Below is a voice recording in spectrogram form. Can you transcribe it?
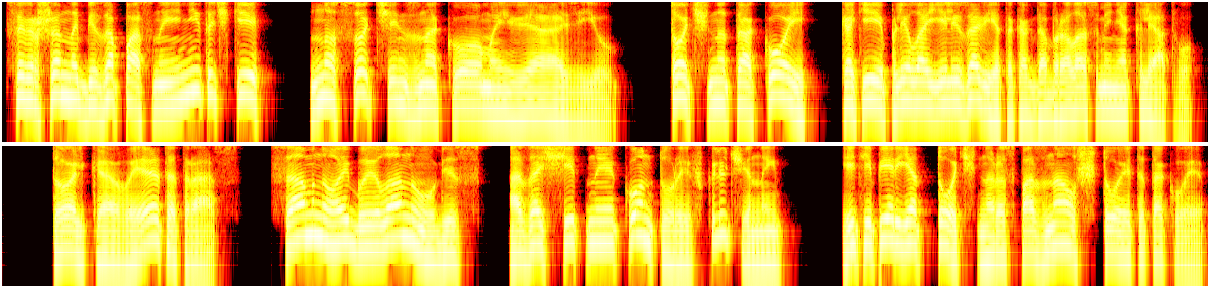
совершенно безопасные ниточки, но с очень знакомой вязью. Точно такой, какие плела Елизавета, когда брала с меня клятву. Только в этот раз со мной был Анубис, а защитные контуры включены. И теперь я точно распознал, что это такое.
